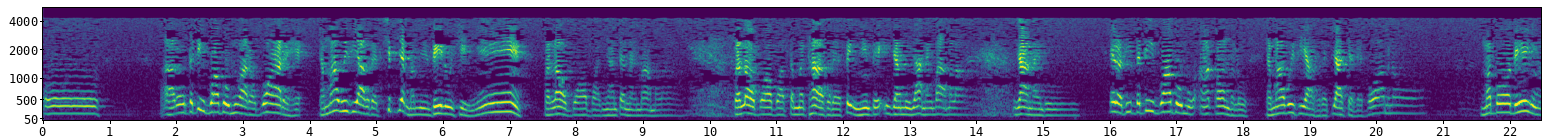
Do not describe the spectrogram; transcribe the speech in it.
ဟိုအာတော့တတိပွားဖို့မှုကတော့ပွားတယ်ဟဲ့ဓမ္မဝိဇ္ဇာဆိုတဲ့ဖြစ်ပြမမြင်သေးလို့ရှိရင်ဘလောက်ပွားပွားညာတက်နိုင်ပါမလားဘလောက်ပွားပွားတမထဆိုတဲ့စိတ်ငြင်းပေအကြမှုရနိုင်ပါမလား ရနိုင်ဘူးအဲ့တော့ဒီတတိပွားဖို့မှုအားကောင်းတယ်လို့ဓမ္မဝိဇ္ဇာဆိုတဲ့ပြချက်လေပွားမနော်မပေါ်သေးရင်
